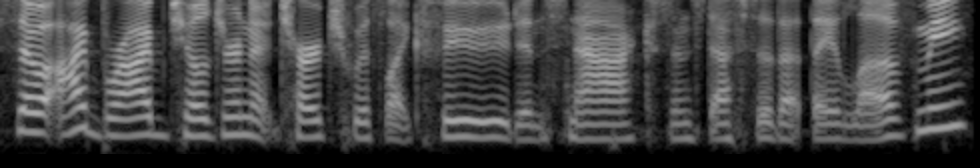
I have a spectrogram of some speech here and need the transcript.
So I bribe children at church with like food and snacks and stuff so that they love me.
